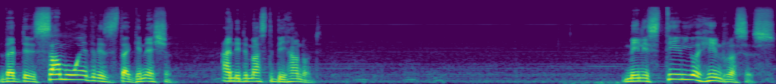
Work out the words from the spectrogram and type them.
that there is somewhere there is stagnation and it must be handled. Ministerial hindrances.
